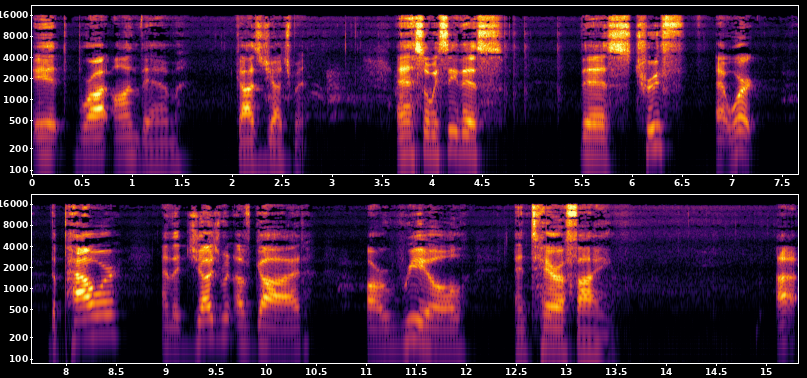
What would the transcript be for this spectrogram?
it brought on them God's judgment. And so we see this, this truth at work. The power and the judgment of God are real and terrifying. I,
